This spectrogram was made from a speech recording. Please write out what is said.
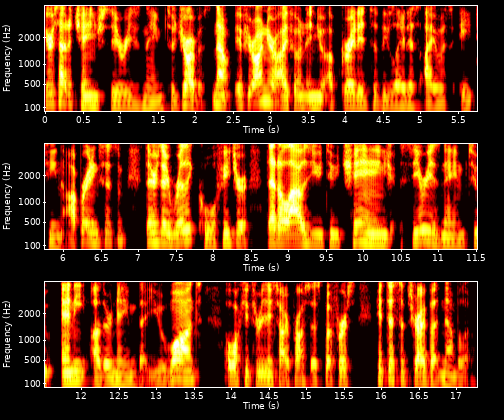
here's how to change Siri's name to Jarvis. Now, if you're on your iPhone and you upgraded to the latest iOS 18 operating system, there's a really cool feature that allows you to change Siri's name to any other name that you want. I'll walk you through the entire process, but first, hit the subscribe button down below.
